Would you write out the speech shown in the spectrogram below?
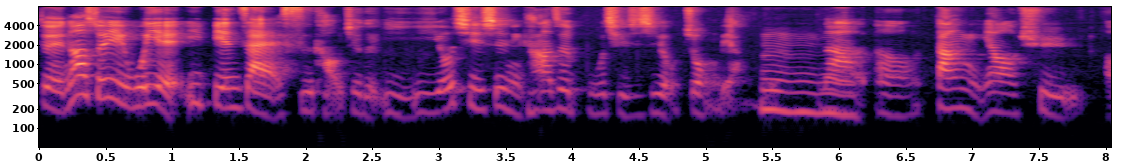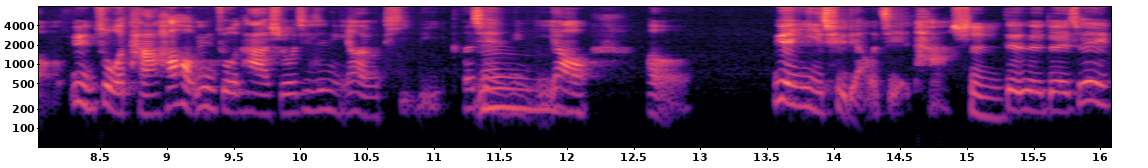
对，那所以我也一边在思考这个意义，尤其是你看到这个波其实是有重量的。嗯嗯。那呃，当你要去呃运作它，好好运作它的时候，其实你要有体力，而且你要、嗯、呃。愿意去了解它，是。对对对，所以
